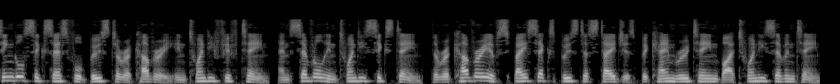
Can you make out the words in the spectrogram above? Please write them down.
single successful booster recovery in 2015, and several in 2016, the recovery of SpaceX booster stages became routine by 2017.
